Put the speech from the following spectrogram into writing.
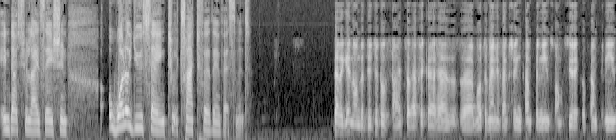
industrialization, what are you saying to attract further investment? That again, on the digital side, South Africa has uh, motor manufacturing companies, pharmaceutical companies,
